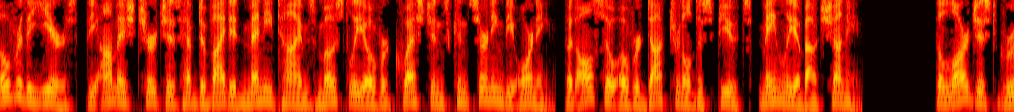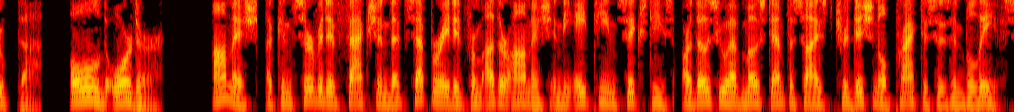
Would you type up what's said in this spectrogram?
Over the years, the Amish churches have divided many times mostly over questions concerning the Ordnung, but also over doctrinal disputes, mainly about shunning. The largest group, the Old Order Amish, a conservative faction that separated from other Amish in the 1860s, are those who have most emphasized traditional practices and beliefs.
